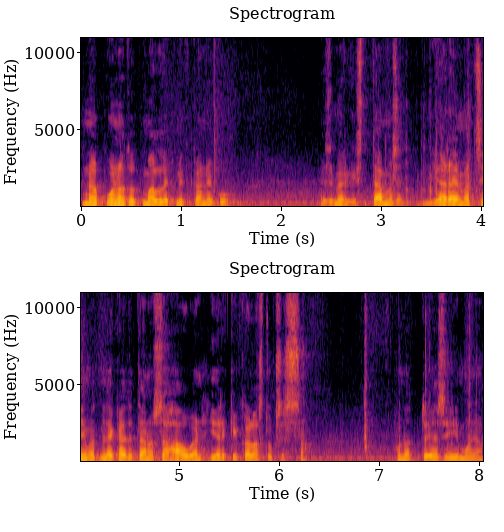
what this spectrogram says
nämä punotut mallit, mitkä on niin esimerkiksi tämmöiset järeimmät siimat, mitä käytetään noissa hauen jerkkikalastuksessa, punottuja siimoja.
